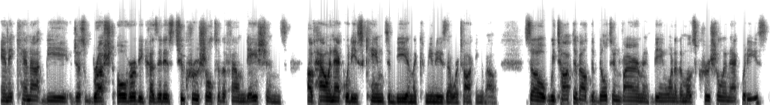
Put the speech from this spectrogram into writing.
And it cannot be just brushed over because it is too crucial to the foundations of how inequities came to be in the communities that we're talking about. So we talked about the built environment being one of the most crucial inequities.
